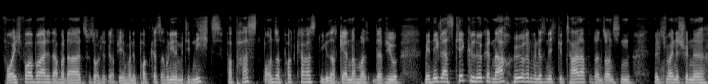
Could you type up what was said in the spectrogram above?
für euch vorbereitet. Aber dazu solltet ihr auf jeden Fall den Podcast abonnieren, damit ihr nichts verpasst bei unserem Podcast. Wie gesagt, gerne nochmal das Interview mit Niklas Kickelöcke nachhören, wenn ihr es nicht getan habt. Und ansonsten wünsche ich euch eine schöne,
